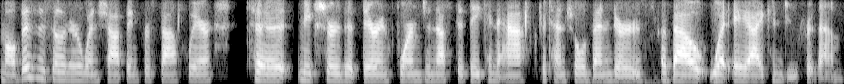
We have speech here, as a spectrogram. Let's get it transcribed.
small business owner when shopping for software to make sure that they're informed enough that they can ask potential vendors about what AI can do for them.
